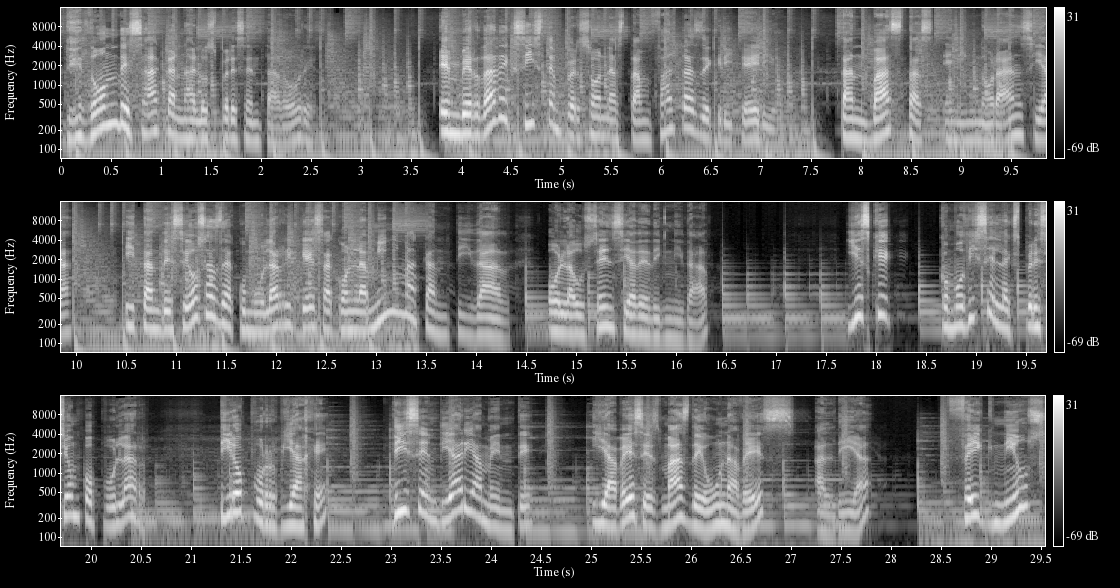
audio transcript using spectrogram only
¿de dónde sacan a los presentadores? ¿En verdad existen personas tan faltas de criterio, tan vastas en ignorancia y tan deseosas de acumular riqueza con la mínima cantidad o la ausencia de dignidad? Y es que, como dice la expresión popular, tiro por viaje, dicen diariamente y a veces más de una vez al día, fake news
